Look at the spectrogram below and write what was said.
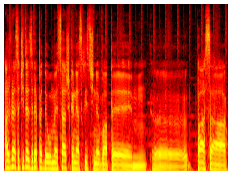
aș vrea să citesc repede un mesaj că ne-a scris cineva pe uh, pasa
